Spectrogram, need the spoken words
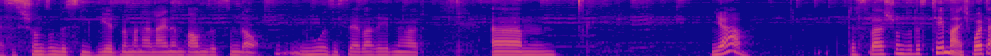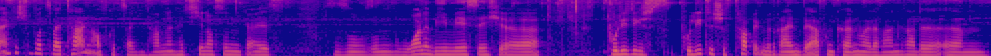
Es ist schon so ein bisschen weird, wenn man alleine im Raum sitzt und auch nur sich selber reden hört. Ähm, ja, das war schon so das Thema. Ich wollte eigentlich schon vor zwei Tagen aufgezeichnet haben. Dann hätte ich hier noch so ein geiles, so, so ein Wannabe-mäßig äh, politisches, politisches Topic mit reinwerfen können, weil da waren gerade ähm,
